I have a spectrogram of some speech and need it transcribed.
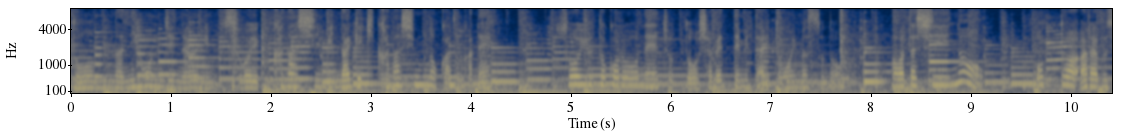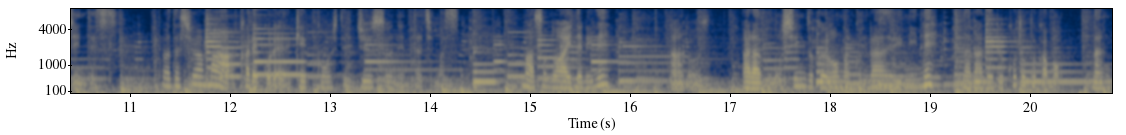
どんな日本人のようにすごい悲しみ嘆き悲しむのかとかねそういうところをねちょっと喋ってみたいと思いますその、まあ、私の夫はアラブ人です。で私はまあかれこれ結婚して十数年経ちます。まあその間にねあのアラブの親族がお亡くなりに、ね、なられることとかも何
